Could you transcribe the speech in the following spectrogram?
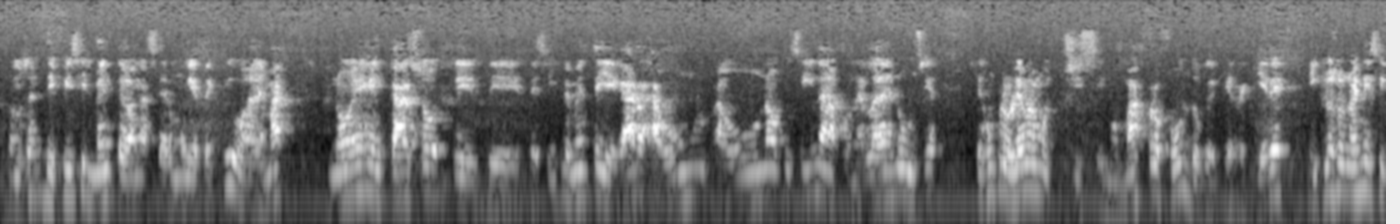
Entonces difícilmente van a ser muy efectivos. Además, no es el caso de, de, simplemente llegar a, un, a una oficina a poner la denuncia. Es un problema muchísimo más profundo que, que requiere, incluso no es, ni,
